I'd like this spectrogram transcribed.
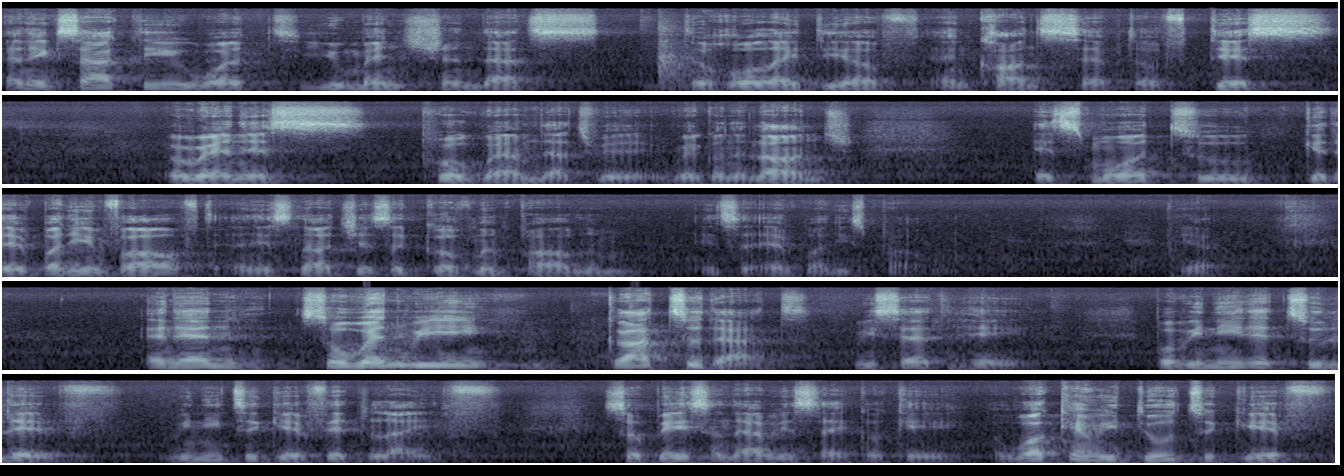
And exactly what you mentioned, that's the whole idea of and concept of this awareness program that we're, we're going to launch. It's more to get everybody involved, and it's not just a government problem, it's everybody's problem. Yeah. And then, so when we got to that, we said, hey, but we needed to live. We need to give it life. So based on that, we said, okay, what can we do to give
